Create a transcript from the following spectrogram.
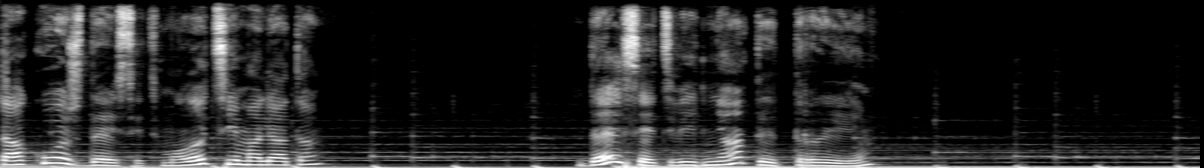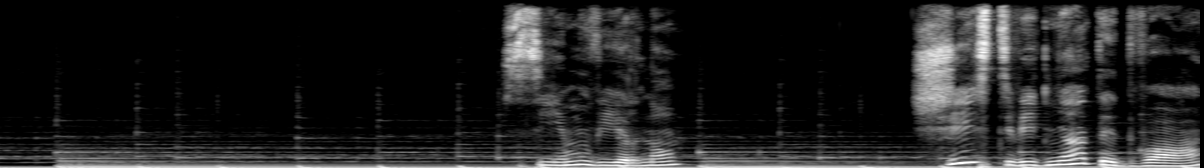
Також десять. Молодці малята. Десять відняти три. Сім, вірно. Шість відняти два.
